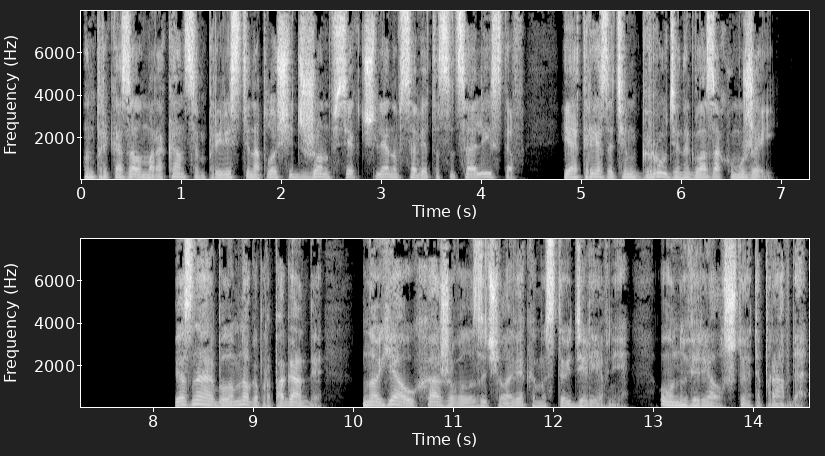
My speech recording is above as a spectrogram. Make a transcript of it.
он приказал марокканцам привести на площадь жен всех членов Совета социалистов и отрезать им груди на глазах у мужей. Я знаю, было много пропаганды, но я ухаживала за человеком из той деревни. Он уверял, что это правда.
